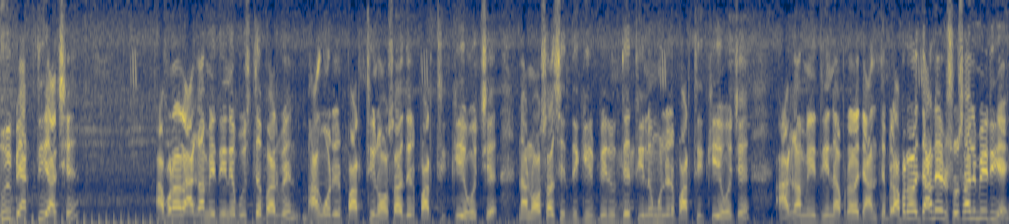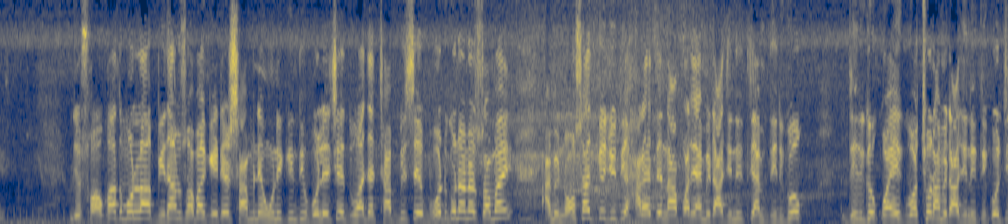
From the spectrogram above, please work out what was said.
দুই ব্যক্তি আছে। আপনারা আগামী দিনে বুঝতে পারবেন ভাঙড়ের প্রার্থী নসাদের প্রার্থী কে হচ্ছে। না নসা সিদ্দিকির বিরুদ্ধে তৃণমূলের প্রার্থী কে হচ্ছে, আগামী দিন আপনারা জানতে পারেন আপনারা জানেন সোশ্যাল মিডিয়ায় যে শওকাত মোল্লা বিধানসভা গেটের সামনে উনি কিন্তু বলেছে দু হাজার ছাব্বিশে ভোট গণনার সময় আমি নসাদকে যদি হারাতে না পারি, আমি রাজনীতি, আমি দীর্ঘ দীর্ঘ কয়েক বছর আমি রাজনীতি করছি।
